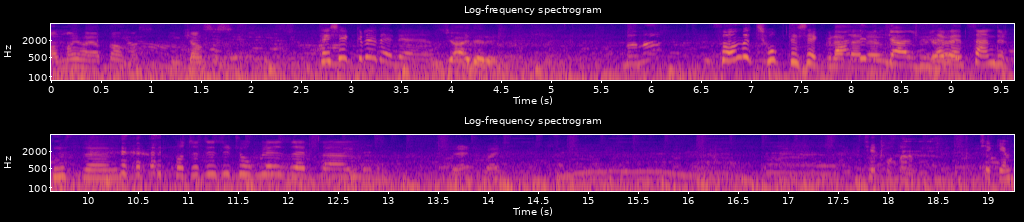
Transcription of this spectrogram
Almanya hayatta almaz. İmkansız. Teşekkür ederim. Rica ederim. Bana Sana da çok teşekkür ben ederim. dedim geldi. ya. Evet sen dürtmüşsün. Patatesi çok lezzetli. French fries. Çek fotoğrafı. Çekim.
